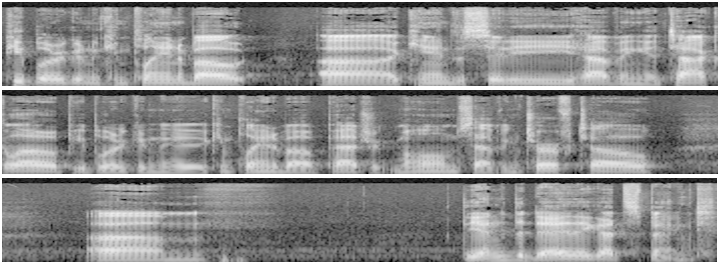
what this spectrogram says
People are going to complain about uh, Kansas City having a tackle out. People are going to complain about Patrick Mahomes having turf toe. Um, the end of the day, they got spanked.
